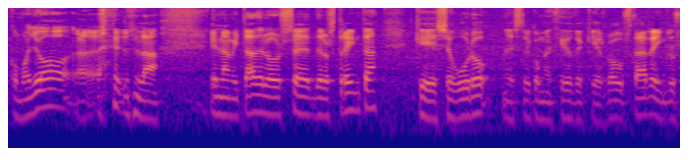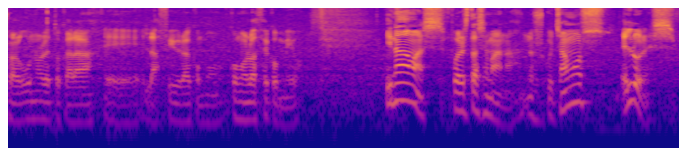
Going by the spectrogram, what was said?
como yo, en la, mitad de los, de los 30, que seguro, estoy convencido de que os va a gustar e incluso a alguno le tocará la fibra como, como lo hace conmigo. Y nada más por esta semana. Nos escuchamos el lunes.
